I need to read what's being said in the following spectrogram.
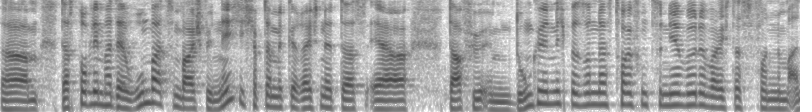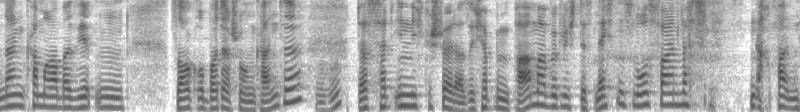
Ähm, das Problem hat der Roomba zum Beispiel nicht. Ich habe damit gerechnet, dass er dafür im Dunkeln nicht besonders toll funktionieren würde, weil ich das von einem anderen kamerabasierten Saugroboter schon kannte. Das hat ihn nicht gestört. Also ich habe ihn ein paar Mal wirklich des Nächtens losfahren lassen. Nachbarn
